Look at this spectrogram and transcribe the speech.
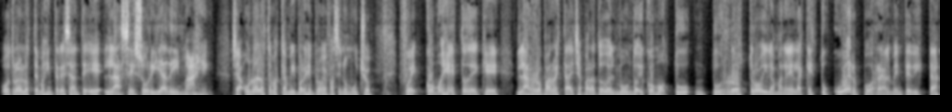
otro de los temas interesantes es las asesoría de imagen. O sea, uno de los temas que a mí, por ejemplo, me fascinó mucho fue cómo es esto de que la ropa no está hecha para todo el mundo y cómo tu, tu rostro y la manera en la que es tu cuerpo realmente dicta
